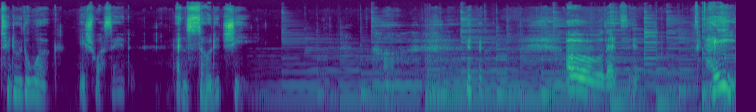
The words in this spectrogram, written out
to do the work, Ishwa said, and so did she. Ah. Oh, that's it. Hey,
